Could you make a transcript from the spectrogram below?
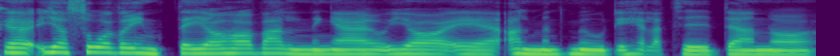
jag, jag sover inte, jag har vallningar och jag är allmänt moody hela tiden och,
